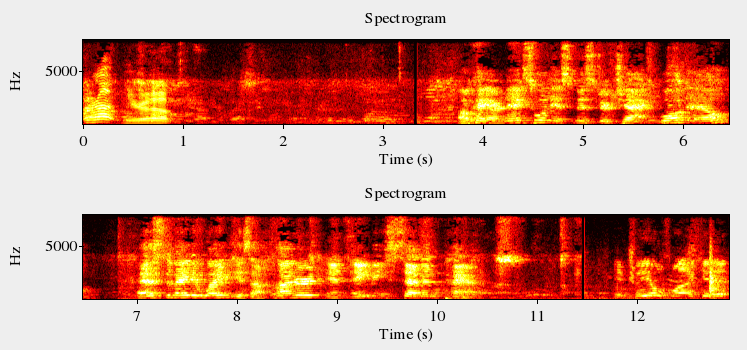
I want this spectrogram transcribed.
We're up. You're up. Okay, our next one is Mr. Jack Waddell. Estimated weight is 187 pounds. It feels like it.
